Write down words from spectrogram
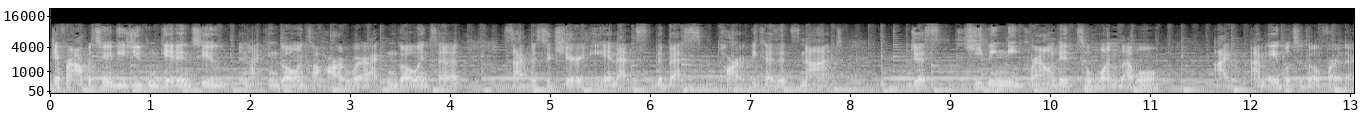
different opportunities you can get into. And I can go into hardware, I can go into cybersecurity. And that's the best part because it's not just keeping me grounded to one level. I, I'm able to go further.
